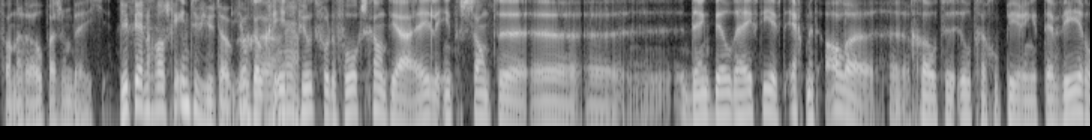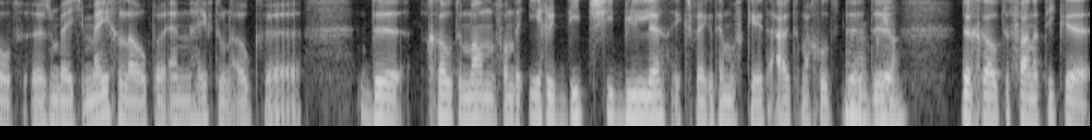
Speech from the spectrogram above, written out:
van Europa zo'n beetje. Die heb jij nog wel eens geïnterviewd ook, Die heb ik ook Eh, geïnterviewd voor de Volkskrant. Ja, hele interessante eh, eh, denkbeelden heeft. Die heeft echt met alle eh, grote ultragroeperingen ter wereld zo'n beetje meegelopen. En heeft toen ook de grote man van de eruditibile, ik spreek het helemaal verkeerd uit, maar goed, de, ja, de, de grote fanatieke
